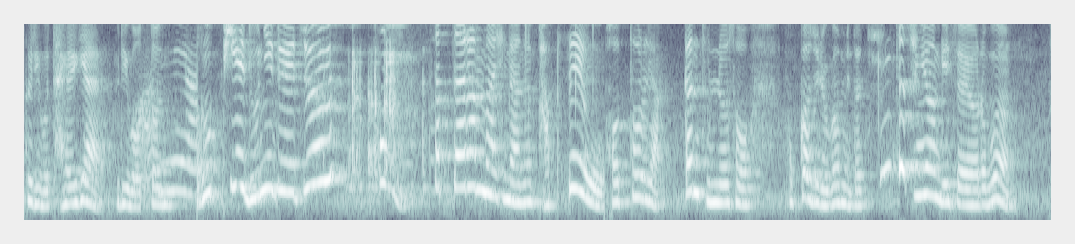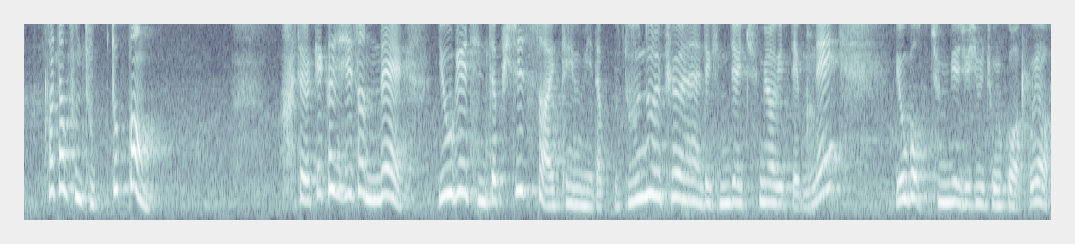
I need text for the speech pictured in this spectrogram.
그리고 달걀, 그리고 어떤 아니야. 루피의 눈이 돼줄 토니. 짭짤한 맛이 나는 밥새우, 버터를 약간 둘러서 볶아주려고 합니다. 진짜 중요한 게 있어요, 여러분. 화장품 두, 뚜껑. 제가 깨끗이 씻었는데 요게 진짜 필수 아이템입니다. 눈을 표현하는데 굉장히 중요하기 때문에 요거 준비해 주시면 좋을 것 같고요.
